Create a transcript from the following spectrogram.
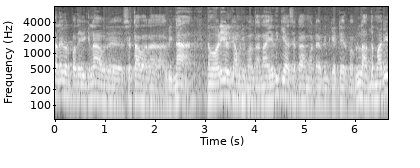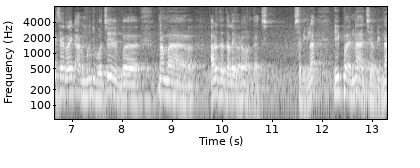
தலைவர் பதவிக்கெல்லாம் அவர் செட் ஆவாரா அப்படின்னா நம்ம வடிவேல் காமெடி மால் தான். நான் எதுக்கியா செட் ஆக மாட்டேன் அப்படின்னு கேட்டே இருப்பாப்புல அந்த மாதிரி சரி ரைட் அது முடிஞ்சு போச்சு. இப்போ நம்ம அடுத்த தலைவரும் வந்தாச்சு. சரிங்களா? இப்போ என்ன ஆச்சு அப்படின்னா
